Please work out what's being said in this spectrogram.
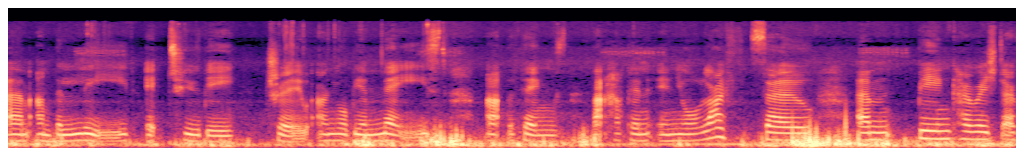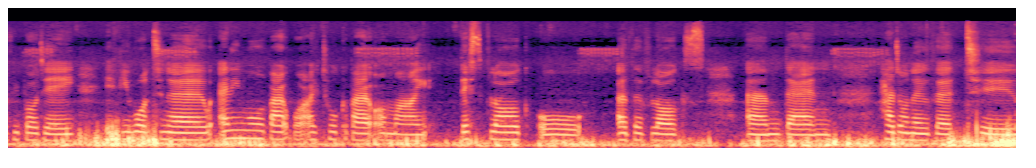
um, and believe it to be true, and you'll be amazed at the things that happen in your life. So, um, be encouraged, everybody. If you want to know any more about what I talk about on my this vlog or other vlogs, um, then head on over to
